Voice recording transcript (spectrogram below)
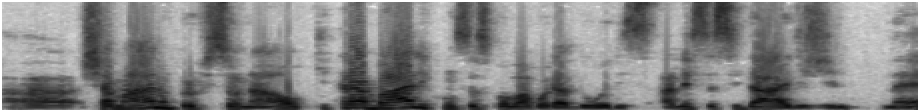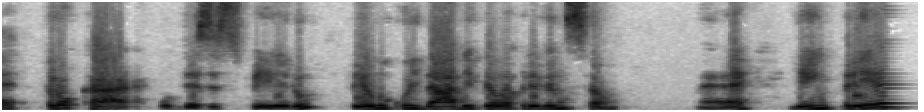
a chamar um profissional que trabalhe com seus colaboradores a necessidade de né, trocar o desespero pelo cuidado e pela prevenção. Né? E a empresa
